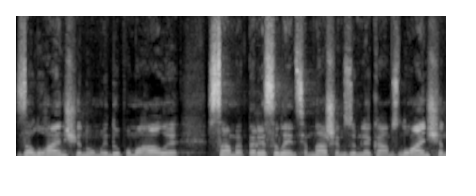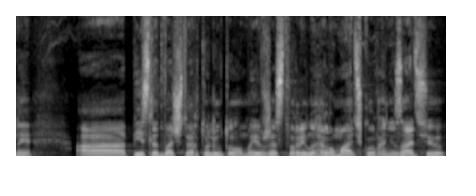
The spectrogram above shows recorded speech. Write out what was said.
за Луганщину. Ми допомагали саме переселенцям, нашим землякам з Луганщини. А після 24 лютого ми вже створили громадську організацію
